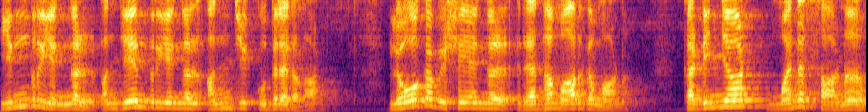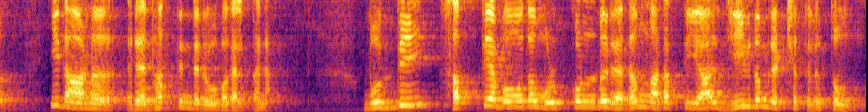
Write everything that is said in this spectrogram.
ഇന്ദ്രിയങ്ങൾ പഞ്ചേന്ദ്രിയങ്ങൾ അഞ്ച് കുതിരകളാണ്. ലോകവിഷയങ്ങൾ രഥമാർഗമാണ്. കടിഞ്ഞാൺ മനസ്സാണ്. ഇതാണ് രഥത്തിന്റെ രൂപകൽപ്പന. ബുദ്ധി സത്യബോധം ഉൾക്കൊണ്ട് രഥം നടത്തിയാൽ ജീവിതം ലക്ഷ്യത്തിലെത്തും.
